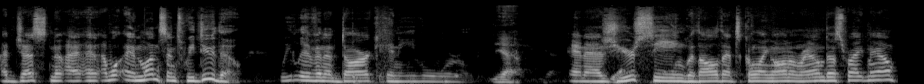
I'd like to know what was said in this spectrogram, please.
I just know. I, I, well, in one sense, we do though. We live in a dark and evil world. Yeah. And as yeah. you're seeing with all that's going on around us right now,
